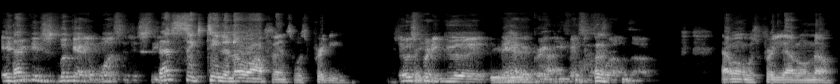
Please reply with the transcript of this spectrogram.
If That- you can just look at it once and just see, That 16 and 0 offense was pretty. it was pretty good. They had a great defense as well, though. That one was pretty. I don't know.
